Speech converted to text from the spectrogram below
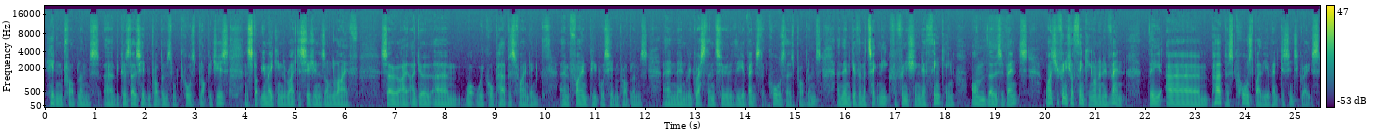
hidden problems uh, because those hidden problems will cause blockages and stop you making the right decisions on life. So I, I do um, what we call purpose finding and find people's hidden problems and then regress them to the events that cause those problems and then give them a technique for finishing their thinking on those events. Once you finish your thinking on an event, the um, purpose caused by the event disintegrates,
